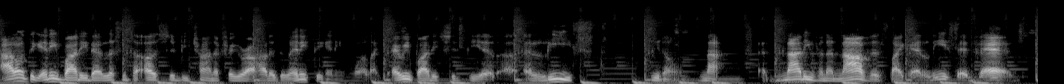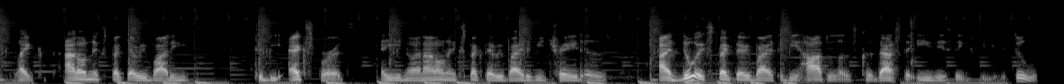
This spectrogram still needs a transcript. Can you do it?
I don't think anybody that listens to us should be trying to figure out how to do anything anymore. Like everybody should be at, at least, you know, not not even a novice, like at least advanced. Like I don't expect everybody to be experts, and you know, and I don't expect everybody to be traders. I do expect everybody to be hodlers because that's the easiest thing for you to do.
